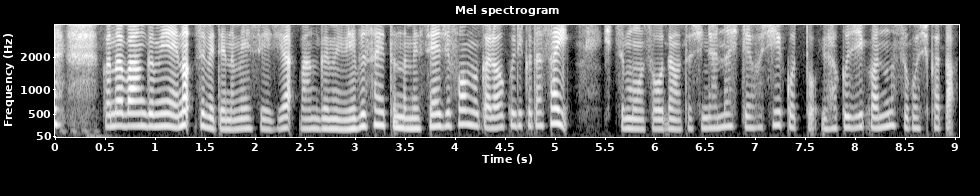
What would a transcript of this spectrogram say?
この番組へのすべてのメッセージは番組ウェブサイトのメッセージフォームからお送りください。質問、相談、私に話してほしいこと、余白時間の過ごし方、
